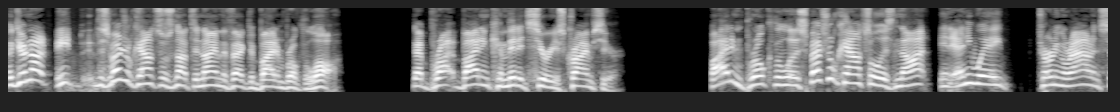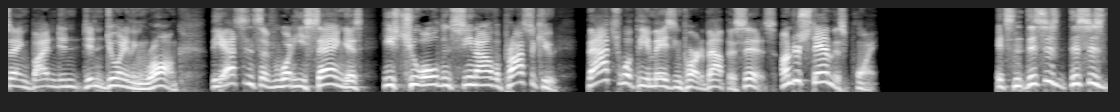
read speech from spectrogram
Like you're not he, the special counsel is not denying the fact that Biden broke the law. That Biden committed serious crimes here. Biden broke the law. The special counsel is not in any way turning around and saying Biden didn't didn't do anything wrong. The essence of what he's saying is he's too old and senile to prosecute. That's what the amazing part about this is. Understand this point. It's this is this is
